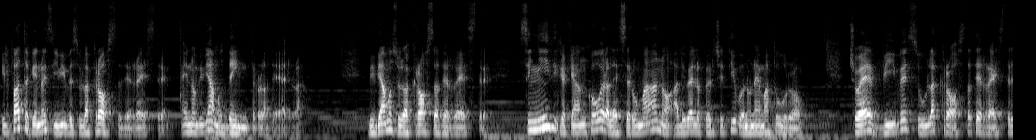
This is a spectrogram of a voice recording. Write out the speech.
il fatto che noi si vive sulla crosta terrestre e non viviamo dentro la Terra, viviamo sulla crosta terrestre, significa che ancora l'essere umano a livello percettivo non è maturo, cioè vive sulla crosta terrestre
